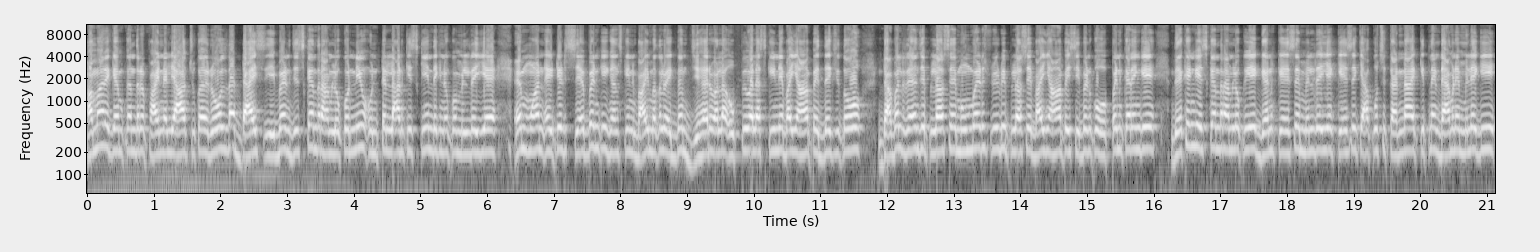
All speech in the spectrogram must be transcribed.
हमारे गेम के अंदर फाइनली आ चुका है रोल द डाइस इवेंट जिसके अंदर हम लोग को न्यू इंटरलान की स्किन देखने को मिल रही है। एम वन की गन स्किन भाई मतलब एकदम जहर वाला ओपी वाला स्किन है भाई, यहाँ पे देख सकते हो। डबल रेंज प्लस है मूवमेंट स्पीड भी प्लस है। भाई, यहाँ पे इस इवेंट को ओपन करेंगे। देखेंगे इसके अंदर हम लोग को ये गन कैसे मिल रही है, कैसे क्या कुछ करना है, कितने डैमेज मिलेगी,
